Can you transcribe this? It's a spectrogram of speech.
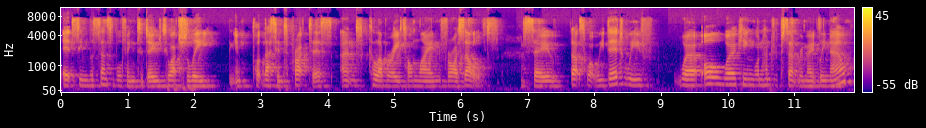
it seemed the sensible thing to do to actually you know, put that into practice and collaborate online for ourselves. So that's what we did. We've we're all working 100% remotely now.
